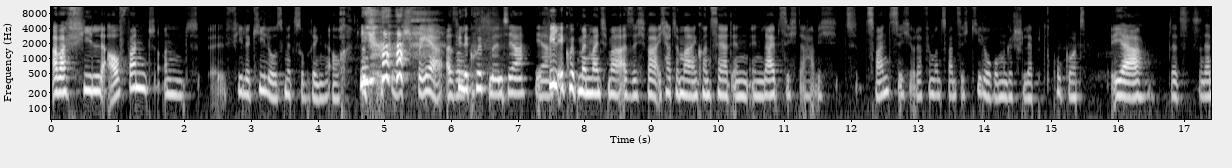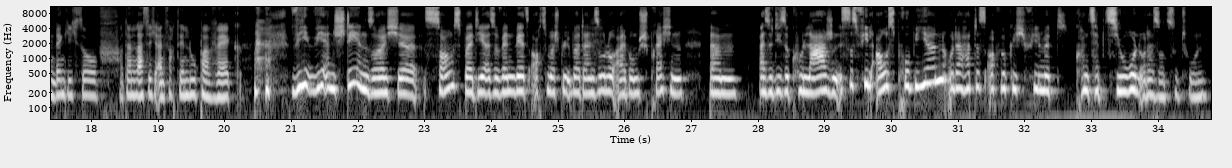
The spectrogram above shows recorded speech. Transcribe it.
Aber viel Aufwand und äh, viele Kilos mitzubringen auch. Das ja. ist schwer. Also viel Equipment, ja, ja. Viel Equipment manchmal. Also ich war, ich hatte mal ein Konzert in, in Leipzig, da habe ich 20 oder 25 Kilo rumgeschleppt. Oh Gott. Ja, das, dann denke ich so, pff, dann lasse ich einfach den Looper weg. Wie, wie entstehen solche Songs bei dir? Also wenn wir jetzt auch zum Beispiel über dein Soloalbum sprechen, ähm, also diese Collagen, ist das viel ausprobieren oder hat das auch wirklich viel mit Konzeption oder so zu tun?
